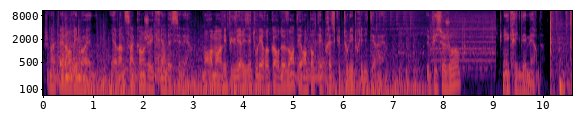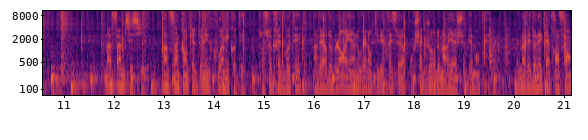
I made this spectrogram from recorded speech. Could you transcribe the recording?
Je m'appelle Henri Mohen. Il y a 25 ans, j'ai écrit un best-seller. Mon roman avait pulvérisé tous les records de vente et remporté presque tous les prix littéraires. Depuis ce jour, je n'ai écrit que des merdes. Ma femme Cécile, 25 ans qu'elle tenait le coup à mes côtés. Son secret de beauté, un verre de blanc et un nouvel antidépresseur pour chaque jour de mariage supplémentaire. Elle m'avait donné quatre enfants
